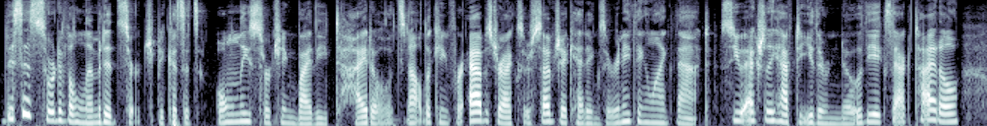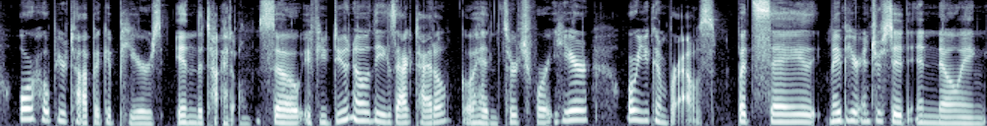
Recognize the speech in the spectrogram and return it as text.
This is sort of a limited search because it's only searching by the title. It's not looking for abstracts or subject headings or anything like that. So you actually have to either know the exact title or hope your topic appears in the title. So if you do know the exact title, go ahead and search for it here or you can browse but say maybe you're interested in knowing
